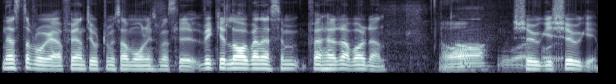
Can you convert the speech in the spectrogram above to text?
Nästa fråga, för jag har inte gjort dem i samma ordning som jag skrivit. Vilket lag vann SM för herrar? Var det den? Ja, 2020.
